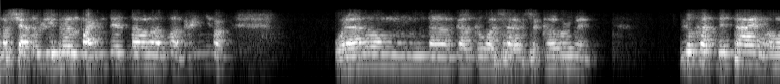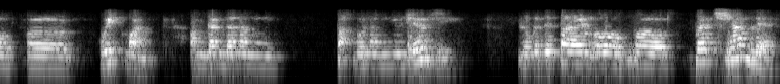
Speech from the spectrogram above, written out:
masyadong liberal-minded na mga, mga, know, wala nang nagagawa sa, sa government. Look at the time of uh, Whitman. Ang ganda ng takbo ng New Jersey. Look at the time of uh, Brett Chandler.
